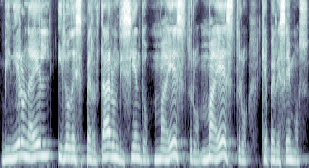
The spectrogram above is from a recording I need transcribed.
Vinieron a él y lo despertaron diciendo, Maestro, Maestro, que perecemos.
